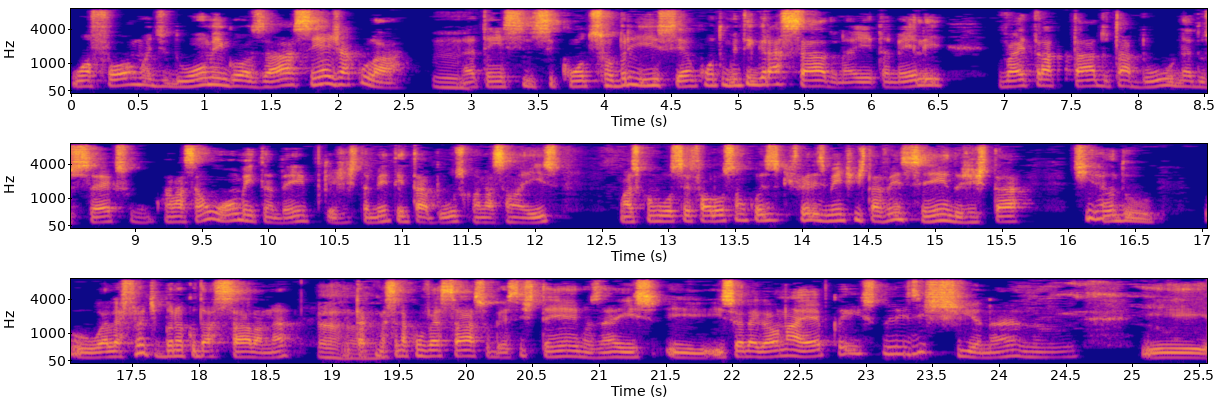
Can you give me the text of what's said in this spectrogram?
uma forma de, do homem gozar sem ejacular. Uhum. Né? Tem esse, esse, conto sobre isso, e é um conto muito engraçado, né? E também ele vai tratar do tabu, né, do sexo com relação ao homem também, porque a gente também tem tabus com relação a isso, mas como você falou, são coisas que felizmente a gente está vencendo, a gente está tirando o elefante branco da sala, né? Uhum. está começando a conversar sobre esses temas, né? Isso, e isso é legal na época e isso não existia, né? E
